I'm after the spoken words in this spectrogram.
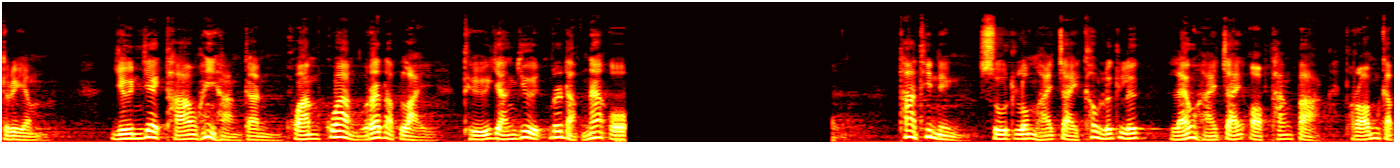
เตรียม ยืนแยกเท้าให้ห่างกัน ความกว้างระดับไหล่ ถือยางยืดระดับหน้าอก ท่าที่หนึ่งสูดลมหายใจเข้าลึกๆ แล้วหายใจออกทางปาก พร้อมกับ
